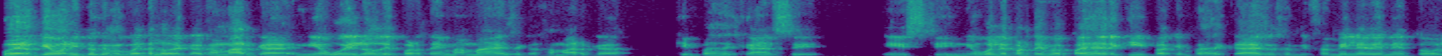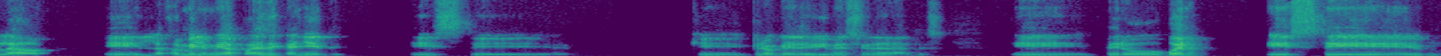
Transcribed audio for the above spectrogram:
Bueno, qué bonito que me cuentas lo de Cajamarca. Mi abuelo, de parte de mamá, es de Cajamarca, que en paz descanse. Este, mi abuelo, de parte de papá, es de Arequipa, que en paz descanse. O sea, mi familia viene de todos lados. Eh, la familia de mi papá es de Cañete, este, que creo que debí mencionar antes. Eh, pero bueno, este,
